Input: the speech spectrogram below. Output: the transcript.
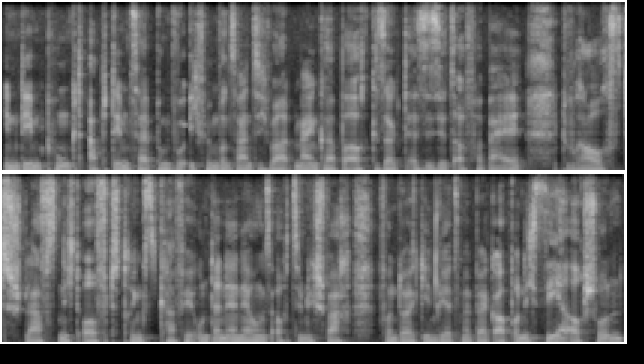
in dem Punkt, ab dem Zeitpunkt, wo ich 25 war, hat mein Körper auch gesagt, es ist jetzt auch vorbei. Du rauchst, schlafst nicht oft, trinkst Kaffee und deine Ernährung ist auch ziemlich schwach. Von daher gehen wir jetzt mal bergab und ich sehe auch schon,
